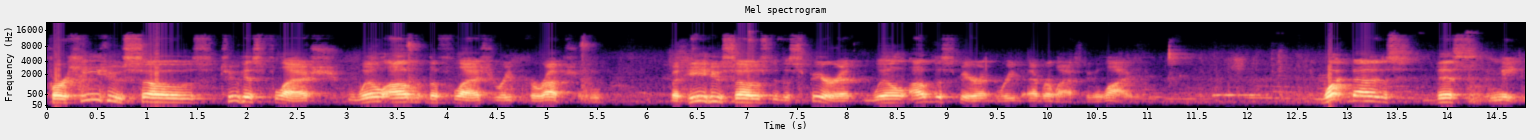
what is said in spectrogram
For he who sows to his flesh will of the flesh reap corruption, but he who sows to the Spirit will of the Spirit reap everlasting life. What does this mean?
